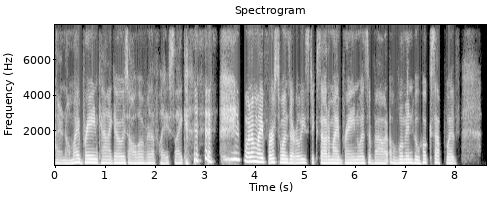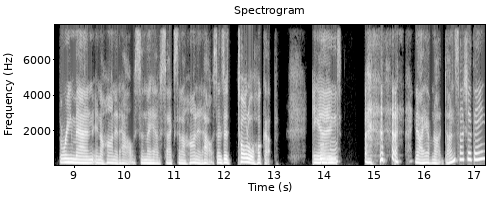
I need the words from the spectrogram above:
I don't know, my brain kind of goes all over the place. Like one of my first ones that really sticks out in my brain was about a woman who hooks up with three men in a haunted house and they have sex in a haunted house. And it's a total hookup. And mm-hmm. you know, I have not done such a thing,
